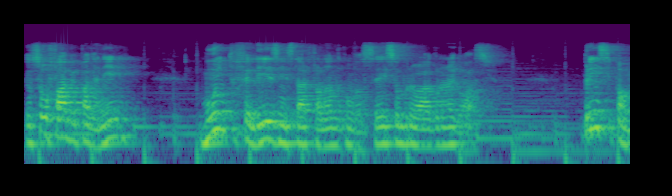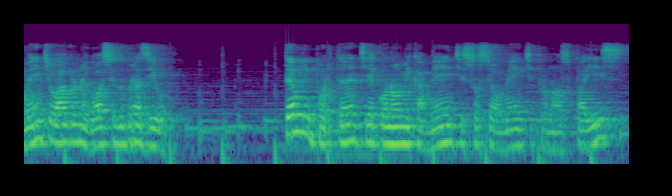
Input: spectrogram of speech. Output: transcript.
Eu sou o Fábio Paganini, muito feliz em estar falando com vocês sobre o agronegócio, principalmente o agronegócio do Brasil, tão importante economicamente e socialmente para o nosso país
